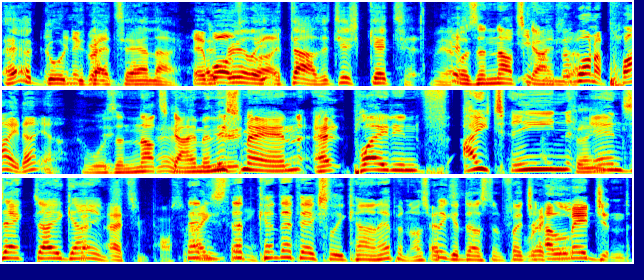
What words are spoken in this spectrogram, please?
How good In a did grand- that sound, though? It was really, great. it does. It just gets it. It was a nuts game. You want to play, don't you? It was a nuts game, and this man had played in 18 18. Anzac Day games. That's impossible. That, is, that, can, that actually can't happen. I speak That's of Dustin Fletcher, a legend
